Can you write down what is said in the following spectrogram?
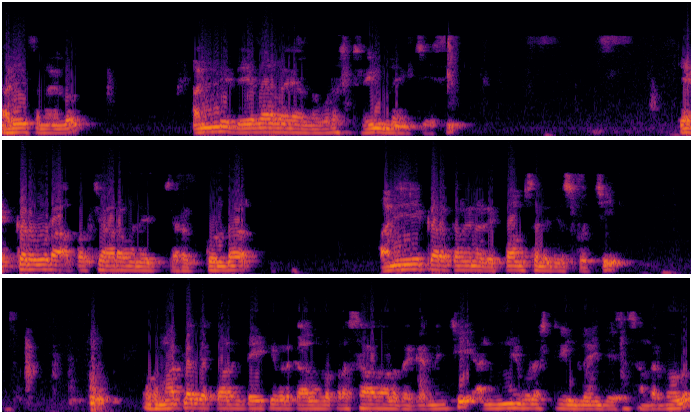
అదే సమయంలో అన్ని దేవాలయాలను కూడా స్ట్రీమ్ లైన్ చేసి ఎక్కడ కూడా అపచారం అనేది జరగకుండా అనేక రకమైన రిఫార్మ్స్ అని తీసుకొచ్చి ఒక మాటలో చెప్పాలంటే ఇటీవల కాలంలో ప్రసాదాల దగ్గర నుంచి అన్నీ కూడా స్ట్రీమ్ లైన్ చేసే సందర్భంలో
